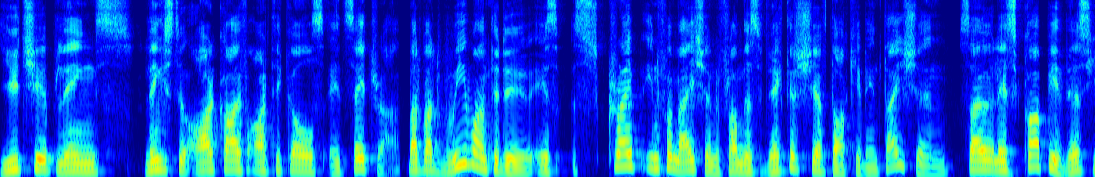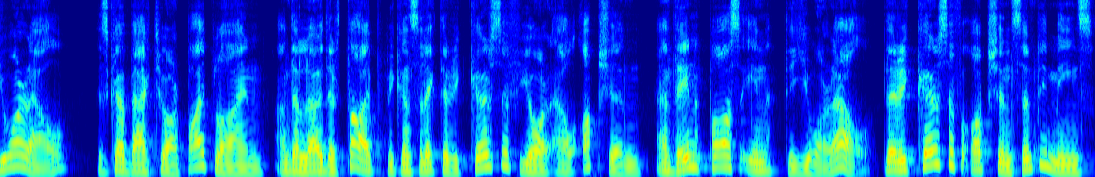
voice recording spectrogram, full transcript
YouTube links, links to arXiv articles, etc. But what we want to do is scrape information from this VectorShift documentation. So let's copy this URL Let's go back to our pipeline. Under loader type, we can select the recursive URL option and then pass in the URL. The recursive option simply means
